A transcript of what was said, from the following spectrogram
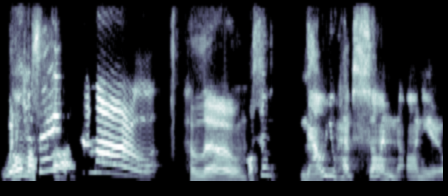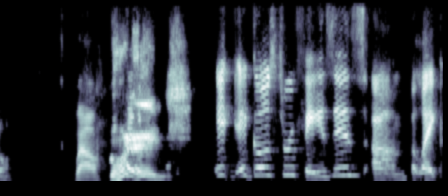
What oh did you say? God. Hello. Hello. Also, now you have sun on you. Wow. Gorge. It it goes through phases, um, but like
